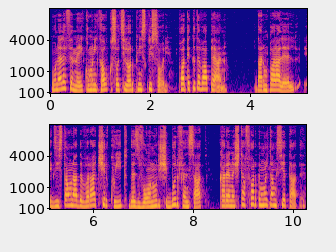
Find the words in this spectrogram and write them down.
Unele femei comunicau cu soților prin scrisori, poate câteva pe an. Dar în paralel exista un adevărat circuit de zvonuri și bârfe în sat care năștea foarte multă anxietate.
